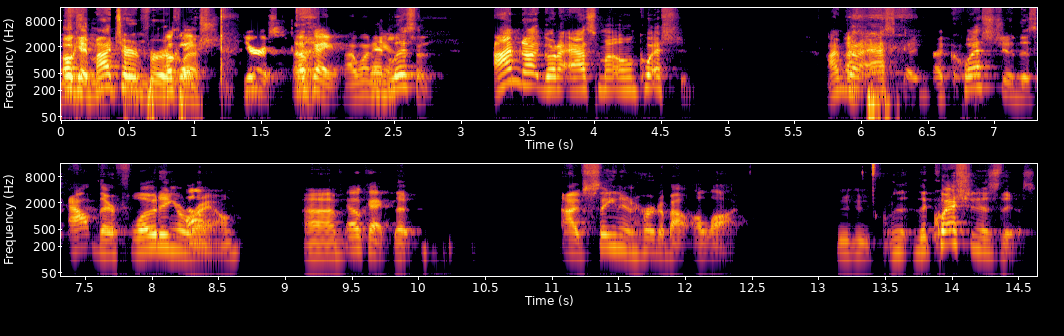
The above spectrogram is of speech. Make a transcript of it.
okay, my turn for a Okay, question. Yours. Okay, I want to And hear. listen, I'm not going to ask my own question. I'm going to ask a, a question that's out there floating Oh. around. Um, Okay. that I've seen and heard about a lot. Mhm. The- The question is this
